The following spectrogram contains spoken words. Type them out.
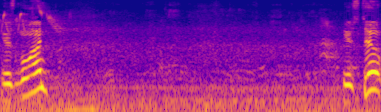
Here's one. Here's two.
